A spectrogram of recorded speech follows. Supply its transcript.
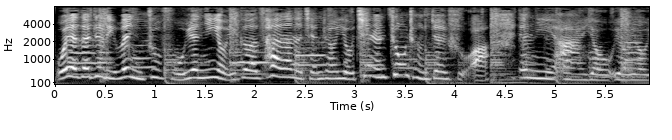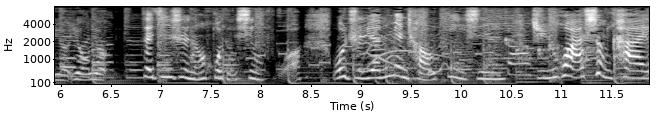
我也在这里为你祝福，愿你有一个灿烂的前程，有亲人终成眷属，愿你啊有有有有有有在今世能获得幸福。我只愿面朝地心，菊花盛开。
